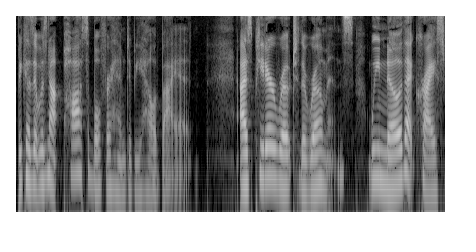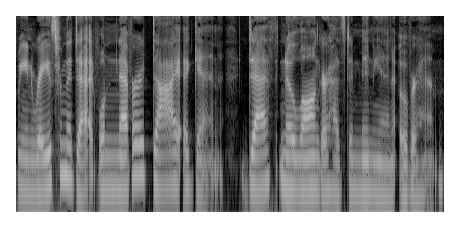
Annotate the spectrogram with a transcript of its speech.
because it was not possible for him to be held by it. As Peter wrote to the Romans, we know that Christ, being raised from the dead, will never die again. Death no longer has dominion over him.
